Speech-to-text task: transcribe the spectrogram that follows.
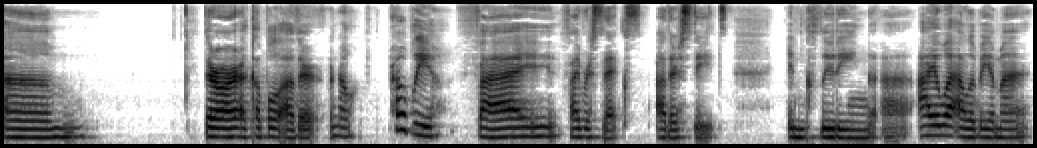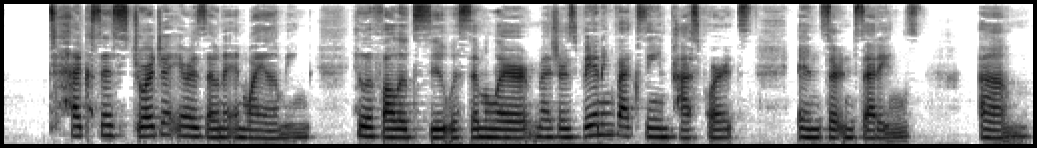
Um, there are a couple other, no, probably five, five or six other states, including uh, Iowa, Alabama, Texas, Georgia, Arizona, and Wyoming, who have followed suit with similar measures banning vaccine passports in certain settings. Um,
